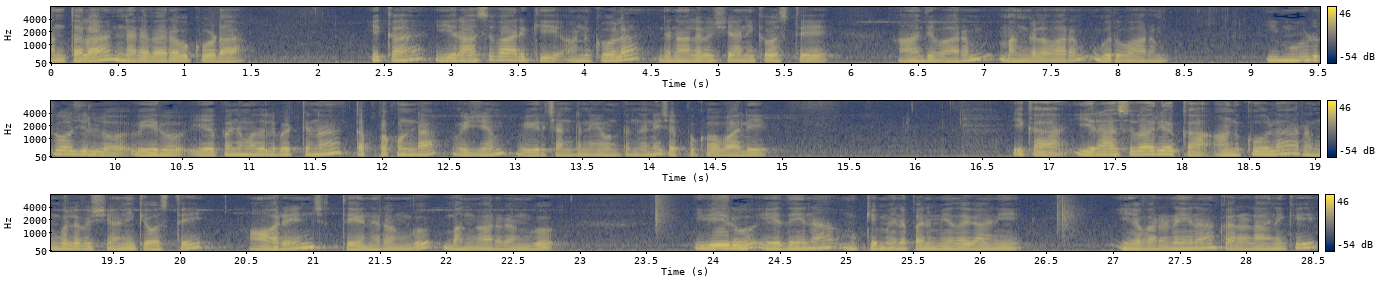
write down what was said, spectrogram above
అంతలా నెరవేరవు కూడా. ఇక ఈ రాశి వారికి అనుకూల దినాల విషయానికి వస్తే ఆదివారం మంగళవారం గురువారం. ఈ మూడు రోజుల్లో వీరు ఏ పని మొదలుపెట్టినా తప్పకుండా విజయం వీరి చెంటనే ఉంటుందని చెప్పుకోవాలి. ఇక ఈ రాశివారి యొక్క అనుకూల రంగుల విషయానికి వస్తే ఆరెంజ్ తేనె రంగు బంగారు రంగు. వీరు ఏదైనా ముఖ్యమైన పని మీద కానీ ఎవరినైనా కలడానికి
